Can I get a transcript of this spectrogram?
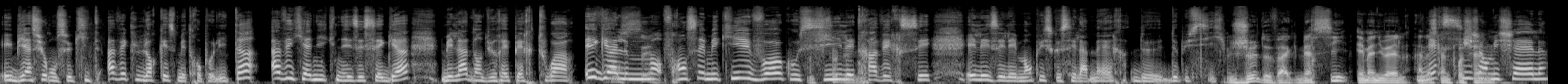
Et bien sûr, on se quitte avec l'orchestre métropolitain, avec Yannick Nézé-Séguin, mais là dans du répertoire également français, mais qui évoque aussi les traversées et les éléments, puisque c'est la mer de Debussy. Jeu de vagues. Merci Emmanuel. À la semaine prochaine. Merci Jean-Michel.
